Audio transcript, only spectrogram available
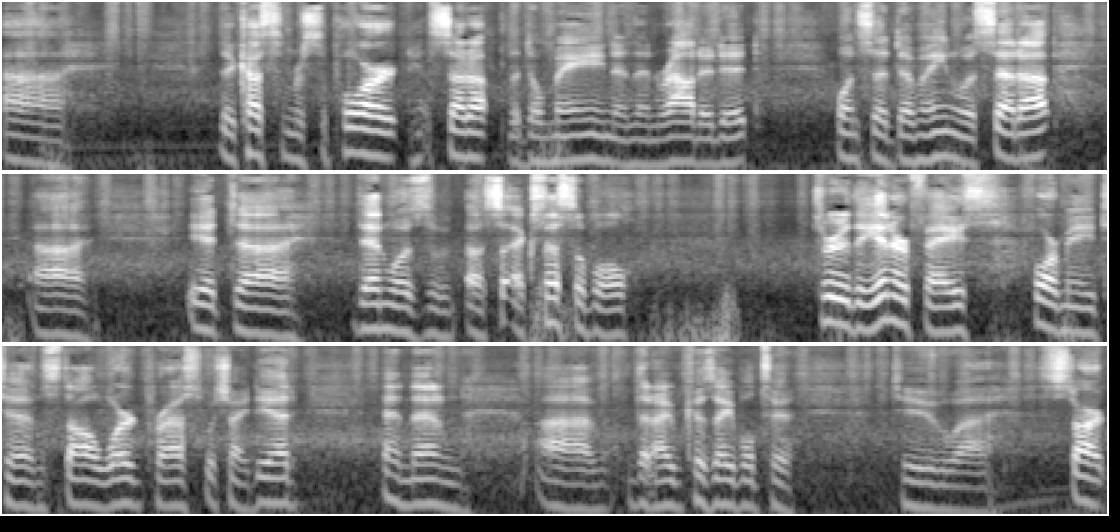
uh, the customer support set up the domain and then routed it. Once the domain was set up, uh, it uh, then was uh, accessible through the interface for me to install WordPress, which I did, and then uh, then I was able to to uh, start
